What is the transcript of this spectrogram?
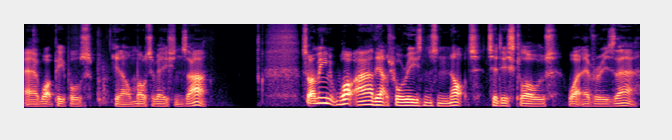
uh, what people's, you know, motivations are. So, I mean, what are the actual reasons not to disclose whatever is there?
